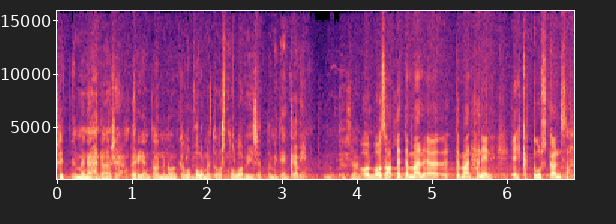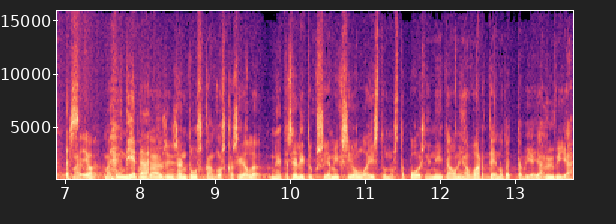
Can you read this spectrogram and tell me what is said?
Sitten me nähdään se perjantaina noin kello 13.05, että miten kävi. Osaatte tämän, tämän hänen ehkä tuskansa tässä mä, jo Mä, mä tunnistan tietää. täysin sen tuskan, koska siellä niitä selityksiä, miksi olla istunnosta pois, niin niitä on ihan varteen otettavia ja hyviä.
